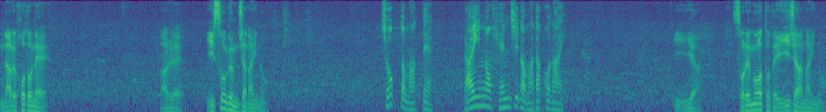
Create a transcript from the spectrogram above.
なるほどね。あれ、急ぐんじゃないの？ちょっと待って。LINE の返事がまだ来ない。いや、それも後でいいじゃないの。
